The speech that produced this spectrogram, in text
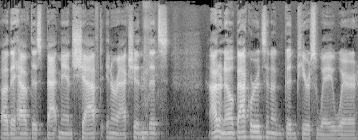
Uh, they have this Batman Shaft interaction that's, I don't know, backwards in a good Pierce way, where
